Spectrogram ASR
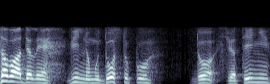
Завадили вільному доступу до святині.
